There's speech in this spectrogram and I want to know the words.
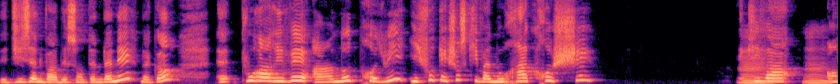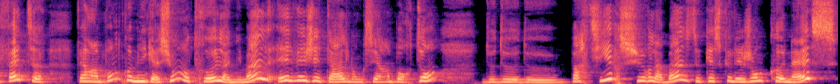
des dizaines, voire des centaines d'années, d'accord? Euh, Pour arriver à un autre produit, il faut quelque chose qui va nous raccrocher qui mmh. va mmh. en fait faire un pont de communication entre l'animal et le végétal. Donc c'est important de, de, partir sur la base de qu'est-ce que les gens connaissent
